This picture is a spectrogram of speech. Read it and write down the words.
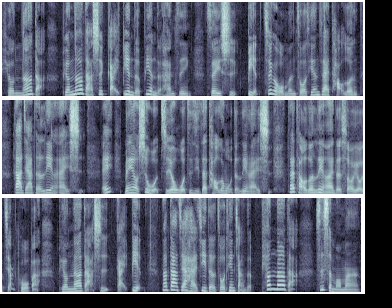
“Pionada”“Pionada” 是改变的“变”的汉字音，所以是变。这个我们昨天在讨论大家的恋爱史，哎，没有，是我只有我自己在讨论我的恋爱史。在讨论恋爱的时候有讲过吧？“Pionada” 是改变。那大家还记得昨天讲的 “Pionada” 是什么吗？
